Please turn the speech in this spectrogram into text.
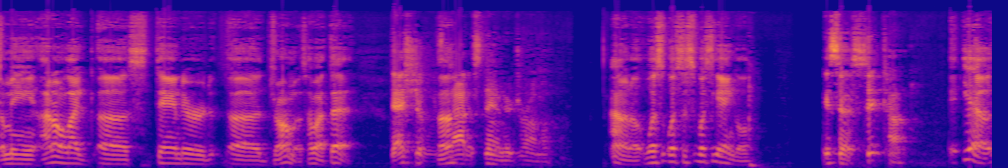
I mean, I don't like uh standard uh dramas. How about that? That show is Huh? not a standard drama. I don't know. What's what's the, what's the angle? It's a sitcom. Yeah,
